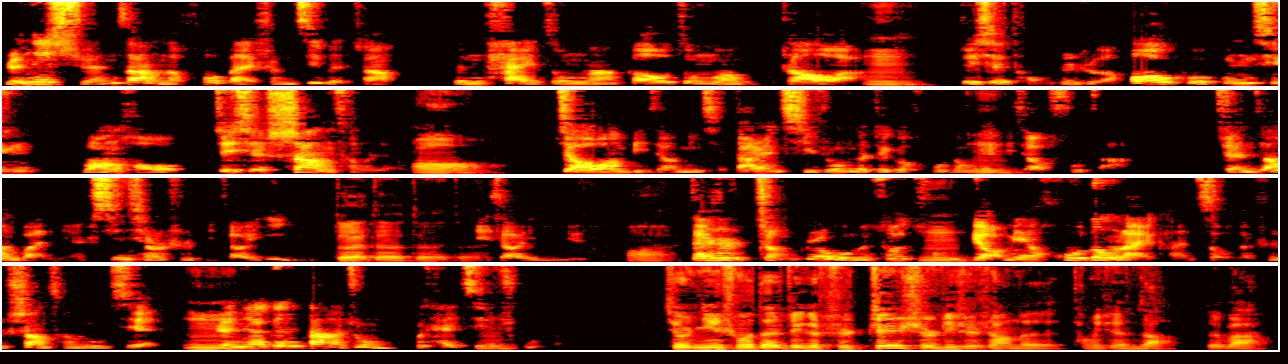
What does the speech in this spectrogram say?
人家玄奘的后半生基本上跟太宗啊、高宗啊、武曌啊嗯这些统治者，包括公卿、王侯这些上层人物哦交往比较密切，当然其中的这个互动也嗯比较复杂。玄奘晚年心情是比较抑郁，对对对对比较抑郁。啊但是整个我们说从嗯表面互动来看，走的是上层路线，嗯，人家跟大众不太接触的。就是您说的这个是真实历史上的唐玄奘对吧？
